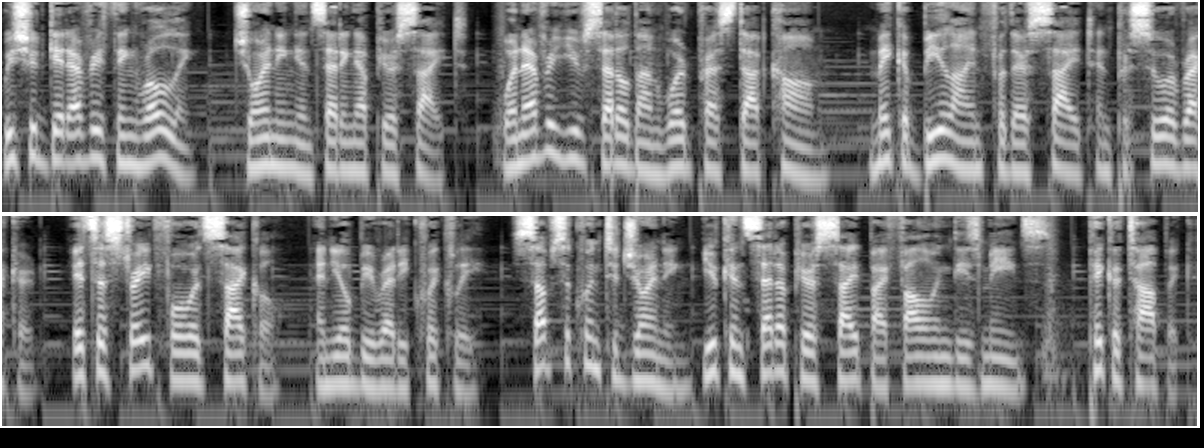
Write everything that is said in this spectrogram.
we should get everything rolling, joining and setting up your site. Whenever you've settled on WordPress.com, make a beeline for their site and pursue a record. It's a straightforward cycle, and you'll be ready quickly. Subsequent to joining, you can set up your site by following these means. Pick a topic.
